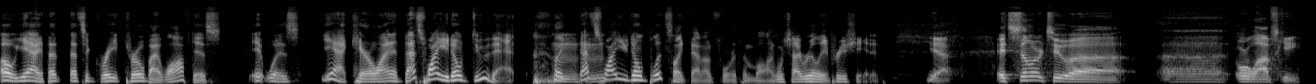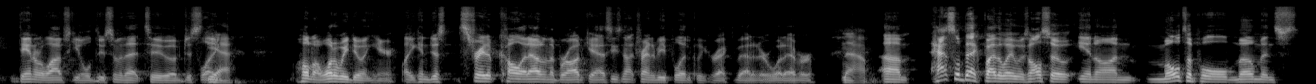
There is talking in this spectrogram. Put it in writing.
oh yeah that, that's a great throw by loftis it was yeah carolina that's why you don't do that like that's Mhm. why you don't blitz like that on fourth and long which i really appreciated yeah. It's similar to uh uh Orlovsky. Dan Orlovsky will do some of that too. Of just like, yeah hold on, what are we doing here? Like, and just straight up call it out on the broadcast. He's not trying to be politically correct about it or whatever. no Um, Hasselbeck, by the way, was also in on multiple moments,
